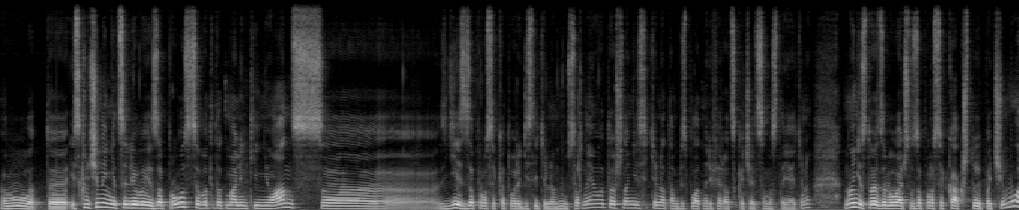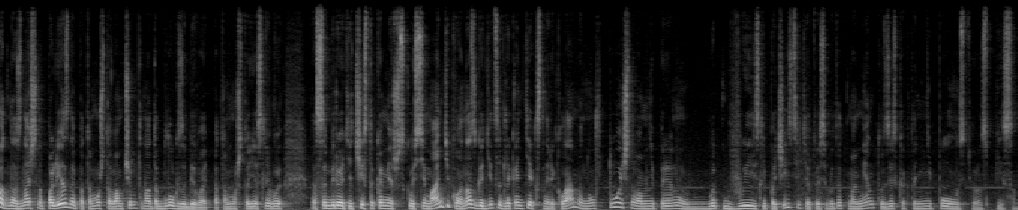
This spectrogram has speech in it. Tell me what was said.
Вот. Э, исключены нецелевые запросы, вот этот маленький нюанс. Э, есть запросы, которые действительно мусорные, вот то, что они действительно там бесплатно реферат скачать самостоятельно. Но не стоит забывать, что запросы как, что и почему однозначно полезны, потому что вам чем-то надо блок забивать. Потому что если вы соберете чисто коммерческую семантику, она сгодится для контекстной рекламы, ну уж точно вам не... Ну, вы, вы если почистите, то есть в этот момент то здесь как-то не полностью расписан.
